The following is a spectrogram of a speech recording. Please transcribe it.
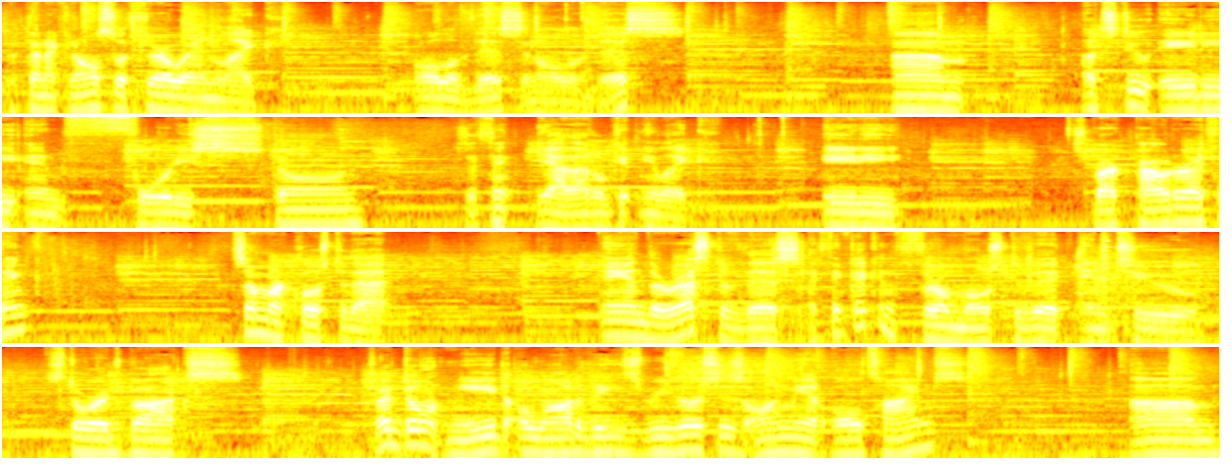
But then I can also throw in, like, all of this and all of this. Um, let's do 80 and 40 stone. I think, yeah, that'll get me, like, 80 spark powder, I think. Somewhere close to that. And the rest of this, I think I can throw most of it into storage box. So I don't need a lot of these resources on me at all times. Um,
